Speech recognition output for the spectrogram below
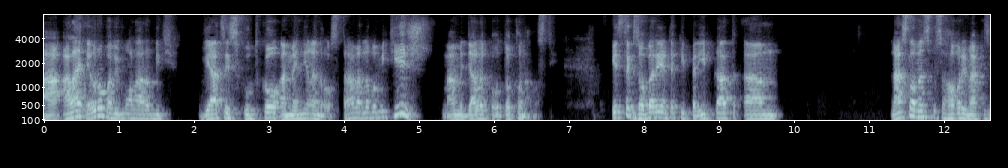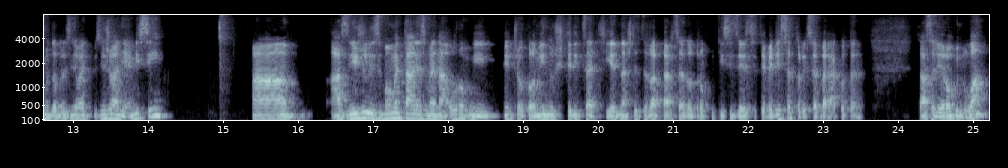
A, ale Európa by mohla robiť viacej skutkov a menej len rozprávať, lebo my tiež máme ďaleko od dokonalosti. Keď tak zoberiem taký príklad, um, na Slovensku sa hovoríme, aký sme dobrí v znižovaní emisí a, a znižili, momentálne sme na úrovni niečo okolo minus 41-42% od roku 1990, ktorý sa berá ako ten v zásade rok nula.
